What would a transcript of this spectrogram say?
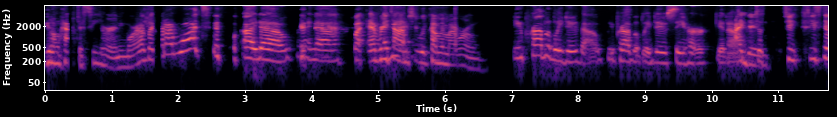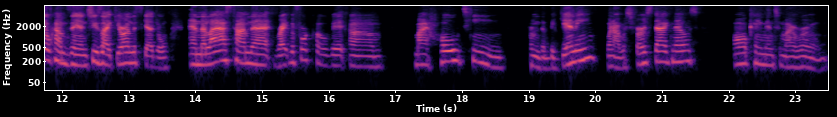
you don't have to see her anymore. I was like, but I want to. I know. I know. but every and time she would come in my room. You probably do, though. You probably do see her, you know. I do. Just, she she still comes in. She's like, "You're on the schedule." And the last time that, right before COVID, um, my whole team from the beginning, when I was first diagnosed, all came into my room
